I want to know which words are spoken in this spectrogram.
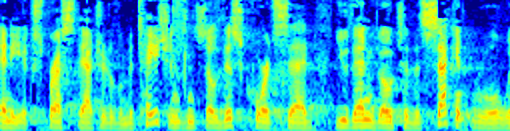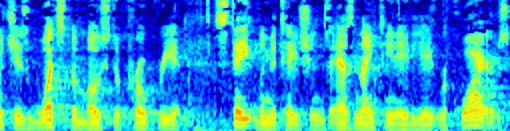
any express statute of limitations. And so this court said you then go to the second rule, which is what's the most appropriate state limitations as 1988 requires.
